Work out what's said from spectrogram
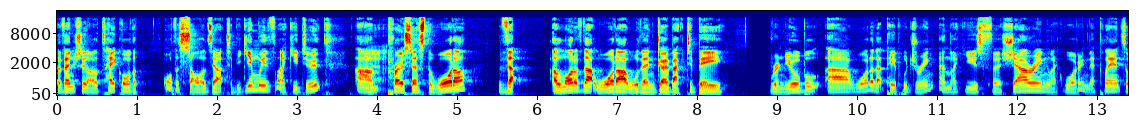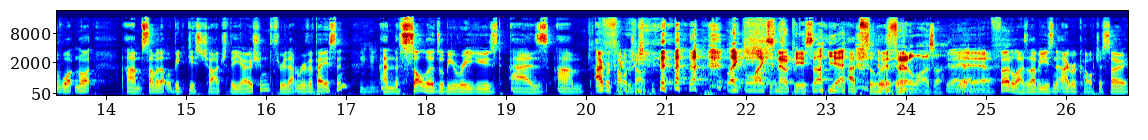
eventually they'll take all the all the solids out to begin with, like you do, um, Yeah. process the water. That a lot of that water will then go back to be renewable uh, water that people drink and like use for showering, like watering their plants or whatnot. Um, some of that will be discharged to the ocean through that river basin, Mm-hmm. and the solids will be reused as um, agriculture. like like Snowpiercer, yeah. Absolutely, Fertilizer. Yeah, yeah, yeah. fertilizer they'll be used in agriculture. So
